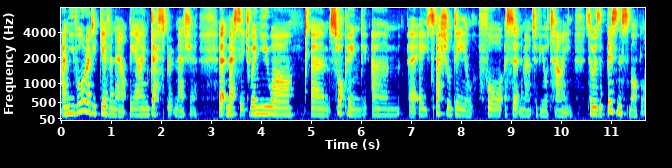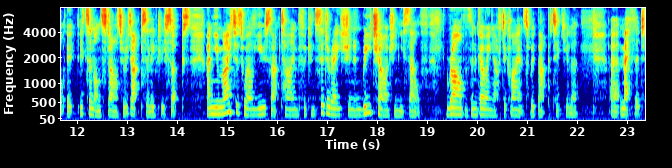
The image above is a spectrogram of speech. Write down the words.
And you've already given out the I'm desperate measure uh, message when you are um, swapping um, a, a, special deal for a certain amount of your time. So, as a business model, it, it's a non starter. It absolutely sucks. And you might as well use that time for consideration and recharging yourself rather than going after clients with that particular uh, method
